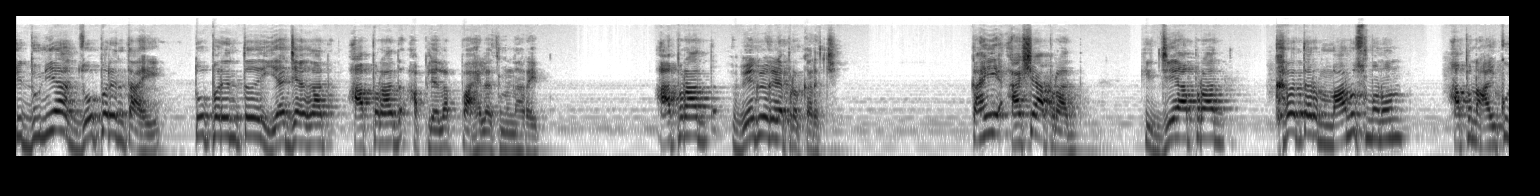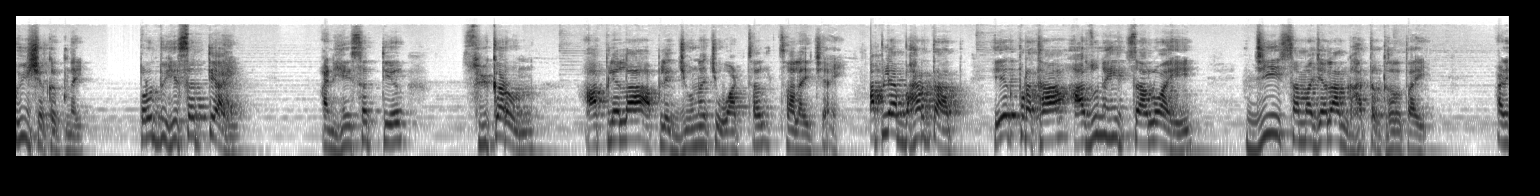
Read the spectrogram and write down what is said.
ही दुनिया जोपर्यंत आहे तोपर्यंत या जगात अपराध आपल्याला पाहायलाच मिळणार आहेत. अपराध वेगवेगळ्या प्रकारचे. काही असे अपराध की जे अपराध खरं तर माणूस म्हणून आपण ऐकूही शकत नाही परंतु हे सत्य आहे. आणि हे सत्य स्वीकारून आपल्याला आपल्या जीवनाची वाटचाल चालायची आहे. आपल्या भारतात एक प्रथा अजूनही चालू आहे जी समाजाला घातक ठरत आहे. आणि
